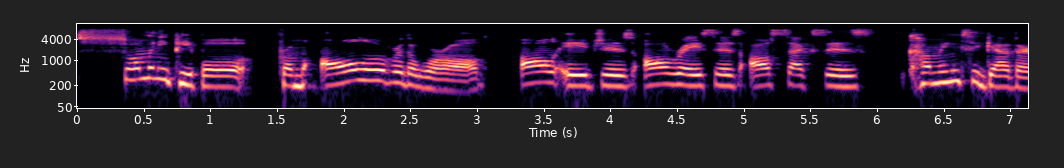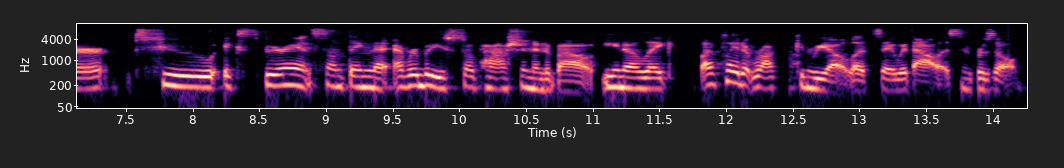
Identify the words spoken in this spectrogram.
so many people from all over the world, all ages, all races, all sexes, coming together to experience something that everybody's so passionate about. You know, like I played at Rock in Rio, let's say with Alice in Brazil,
